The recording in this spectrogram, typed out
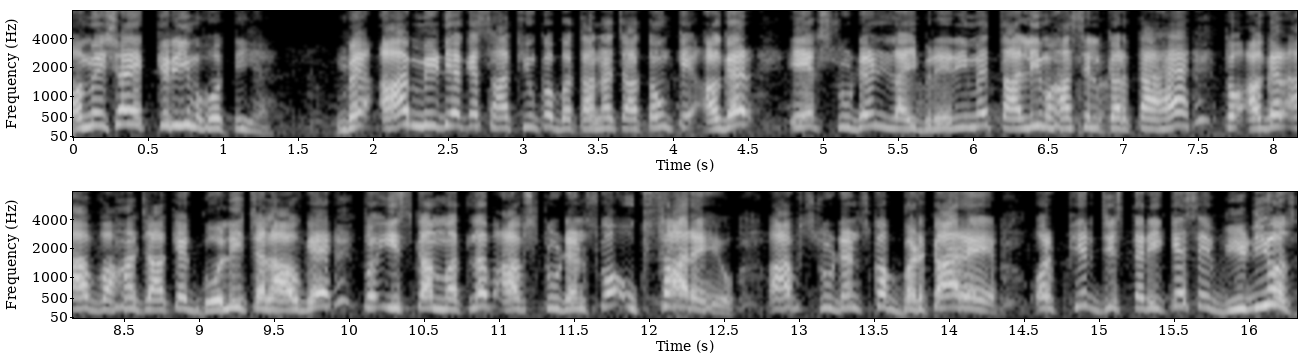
हमेशा एक क्रीम होती है। मैं आप मीडिया के साथियों को बताना चाहता हूँ कि अगर एक स्टूडेंट लाइब्रेरी में तालीम हासिल करता है तो अगर आप वहाँ जाके गोली चलाओगे तो इसका मतलब आप स्टूडेंट्स को उकसा रहे हो, आप स्टूडेंट्स को भड़का रहे हो। और फिर जिस तरीके से वीडियोस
